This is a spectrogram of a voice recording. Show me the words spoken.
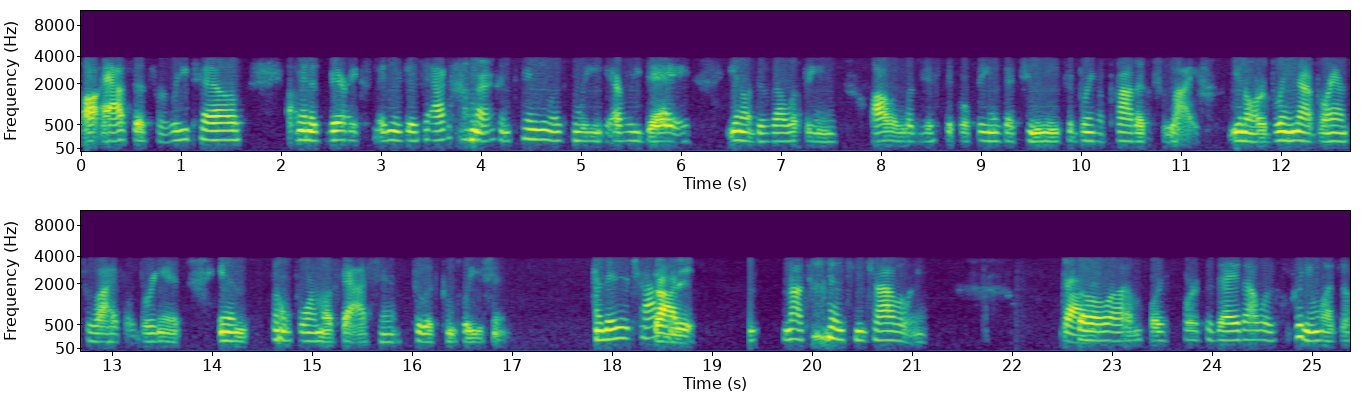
all assets for retail. I mean, it's very, and you're just actually okay. continuously every day, you know, developing all the logistical things that you need to bring a product to life, you know, or bring that brand to life or bring it in some form of fashion to its completion. And then you're traveling. Got it. Not to mention traveling. Got so it. um for for today that was pretty much a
